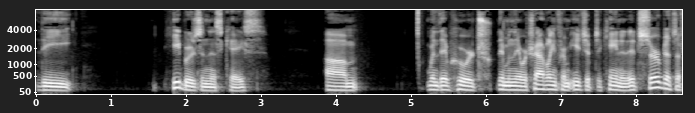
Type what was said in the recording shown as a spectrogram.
the Hebrews in this case, um, when they who were when they were traveling from Egypt to Canaan, it served as a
